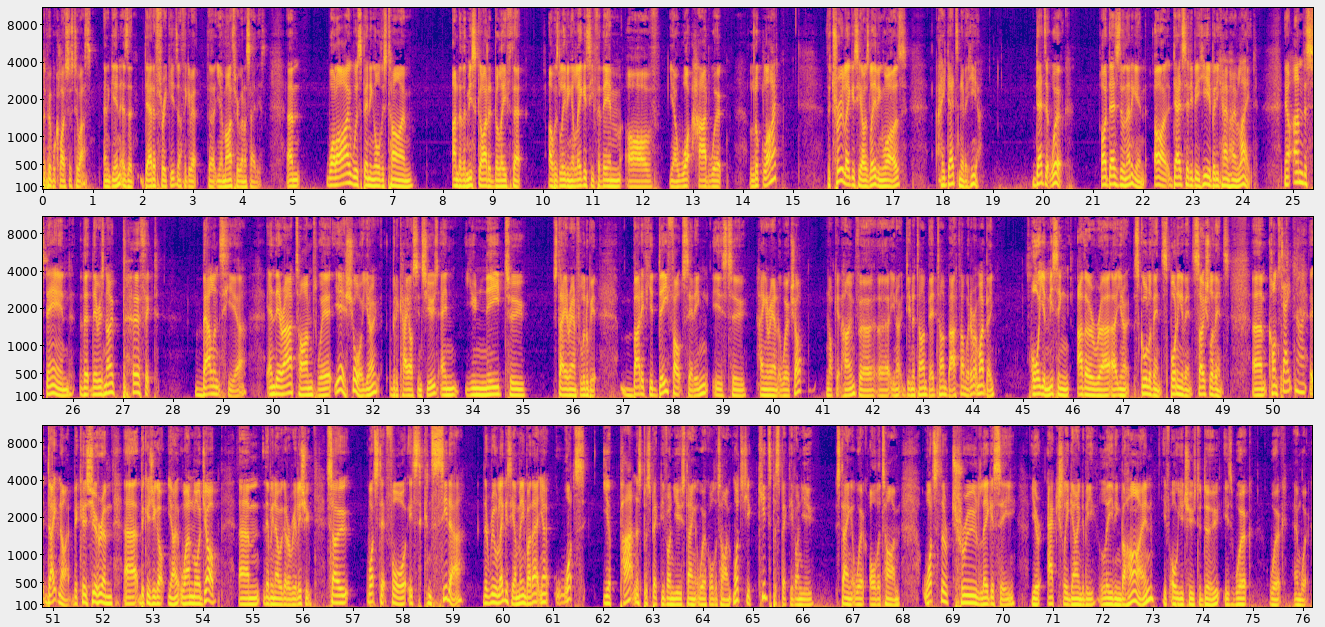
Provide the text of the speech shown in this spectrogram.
the people closest to us, and again, as a dad of three kids, I think about the, you know my three when I say this. Um, while I was spending all this time under the misguided belief that I was leaving a legacy for them of you know what hard work looked like, the true legacy I was leaving was, hey, Dad's never here. Dad's at work. Oh, Dad's doing that again. Oh, Dad said he'd be here, but he came home late. Now, understand that there is no perfect balance here. And there are times where, yeah, sure, you know, a bit of chaos ensues and you need to stay around for a little bit. But if your default setting is to hang around at the workshop, not get home for, uh, you know, dinner time, bedtime, bath time, whatever it might be, or you're missing other, uh, uh, you know, school events, sporting events, social events, um, concerts, date night, uh, date night, because you're um, uh, because you got you know one more job, um, then we know we've got a real issue. So, what's step four? It's to consider the real legacy. I mean by that, you know, what's your partner's perspective on you staying at work all the time? What's your kids' perspective on you staying at work all the time? What's the true legacy you're actually going to be leaving behind if all you choose to do is work work, and work.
